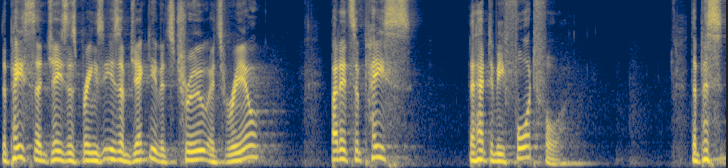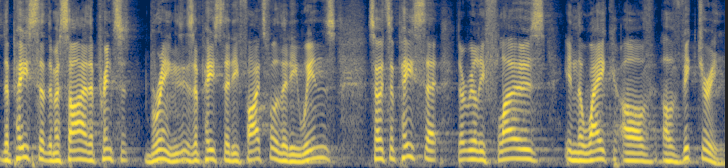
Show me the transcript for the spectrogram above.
The peace that Jesus brings is objective, it's true, it's real, but it's a peace that had to be fought for. The, the peace that the Messiah, the Prince, brings is a peace that he fights for, that he wins. So it's a peace that, that really flows in the wake of, of victory.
